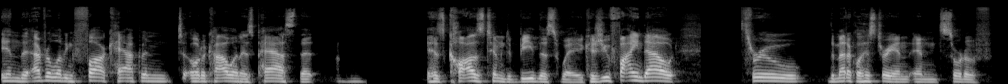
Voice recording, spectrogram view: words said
in the ever loving fuck happened to Otakawa in his past that has caused him to be this way. Because you find out through the medical history and, and sort of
